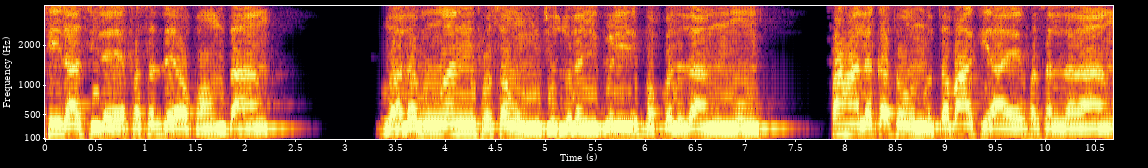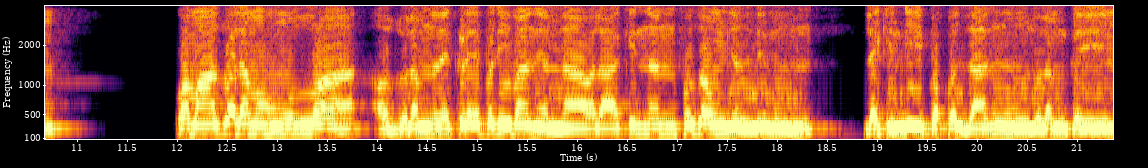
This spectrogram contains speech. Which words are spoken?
سیدہ سیدے فصل قوم تا۔ ظلموا انفسهم چی ظلم کری بخبل زانو فحلکتون تباکی آئے فصل لرام وما ظلمهم الله او ظلم نکڑے پدی بانے اللہ ولیکن انفضهم یظلمون لیکن دی پخل زانو ظلم کئیم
